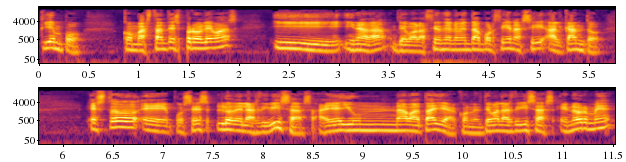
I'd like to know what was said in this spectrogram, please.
tiempo con bastantes problemas y, y nada, devaluación del 90% así al canto. Esto, eh, pues es lo de las divisas. Ahí hay una batalla con el tema de las divisas enorme.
